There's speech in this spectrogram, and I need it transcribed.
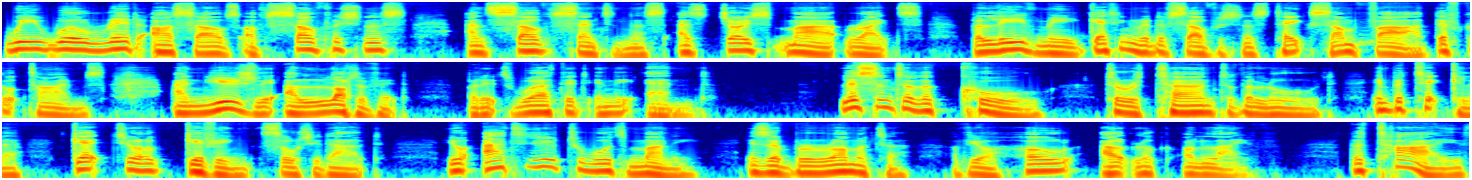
we will rid ourselves of selfishness and self centeredness. As Joyce Meyer writes, Believe me, getting rid of selfishness takes some far difficult times, and usually a lot of it, but it's worth it in the end. Listen to the call to return to the Lord. In particular, get your giving sorted out. Your attitude towards money is a barometer of your whole outlook on life. The tithe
